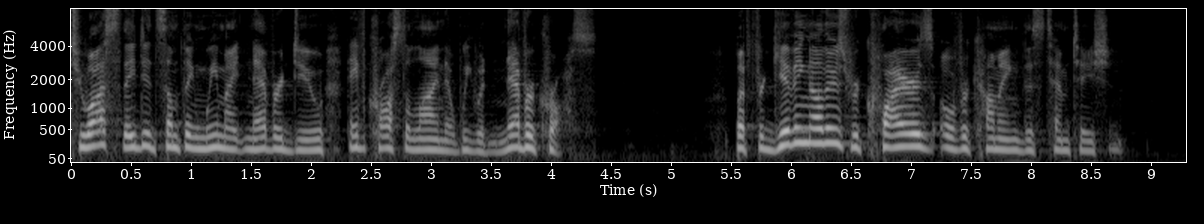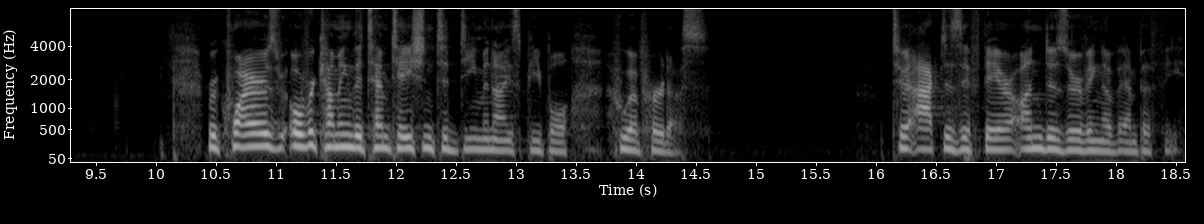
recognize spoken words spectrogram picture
To us, they did something we might never do. They've crossed a line that we would never cross. But forgiving others requires overcoming this temptation. Requires overcoming the temptation to demonize people who have hurt us, to act as if they are undeserving of empathy.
